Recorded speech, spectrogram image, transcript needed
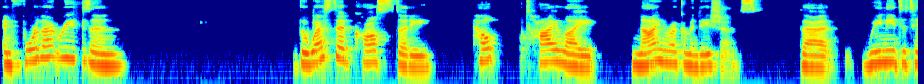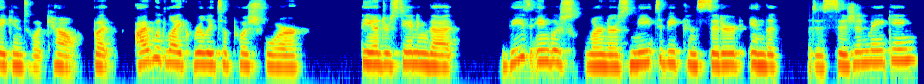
And for that reason, the WestEd cost study helped highlight nine recommendations that we need to take into account. But I would like really to push for the understanding that these English learners need to be considered in the decision making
